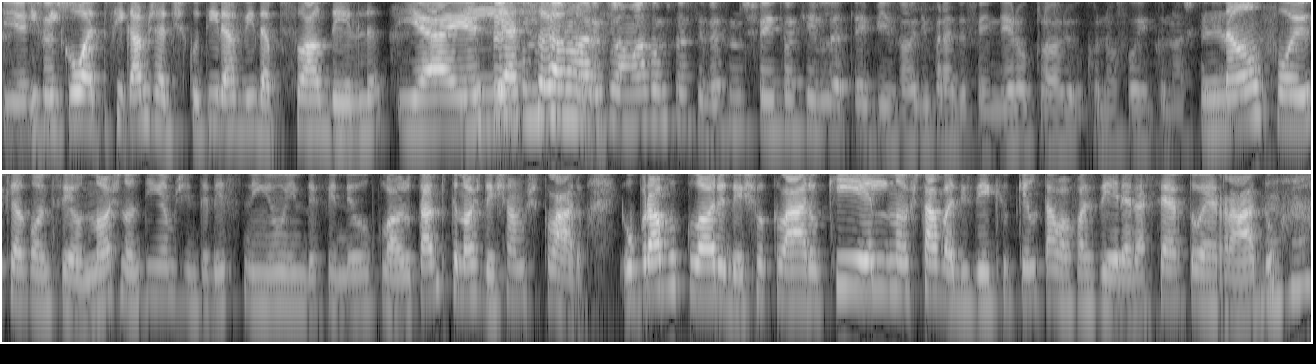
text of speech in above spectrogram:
E E, ficou a, ficamos a discutir a vida pessoal dele. E aí E as pessoas as pessoas começaram não- a reclamar como se nós tivéssemos feito aquele episódio para defender o Cláudio, que não foi o que nós queríamos. Não fazer. foi o que aconteceu. Nós não tínhamos interesse nenhum em defender o Cloro. Tanto que nós deixamos claro. O próprio Cloro deixou claro que ele não estava a dizer que o que ele estava a fazer era certo ou errado. Uhum.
